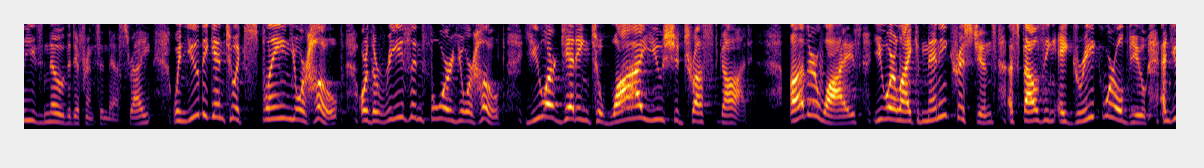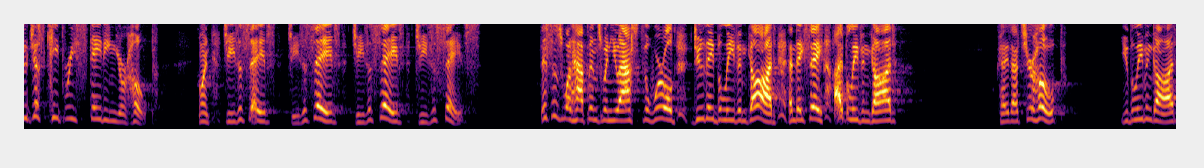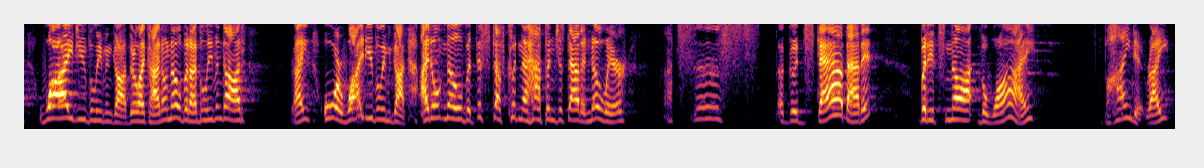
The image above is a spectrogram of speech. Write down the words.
please know the difference in this, right? When you begin to explain your hope or the reason for your hope, you are getting to why you should trust God. Otherwise, you are like many Christians espousing a Greek worldview and you just keep restating your hope. Going, Jesus saves, Jesus saves, Jesus saves, Jesus saves. This is what happens when you ask the world, do they believe in God? And they say, I believe in God. Okay, that's your hope. You believe in God. Why do you believe in God? They're like, I don't know, but I believe in God, right? Or why do you believe in God? I don't know, but this stuff couldn't have happened just out of nowhere. That's a good stab at it, but it's not the why behind it, right?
